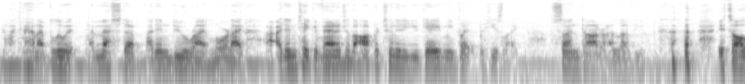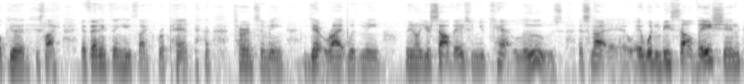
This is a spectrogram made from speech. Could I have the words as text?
you're like, man, I blew it. I messed up. I didn't do right, Lord. I, I didn't take advantage of the opportunity you gave me. But, but he's like, son, daughter, I love you. it's all good. He's like, if anything, he's like, repent, turn to me, get right with me, you know your salvation you can't lose. It's not it wouldn't be salvation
